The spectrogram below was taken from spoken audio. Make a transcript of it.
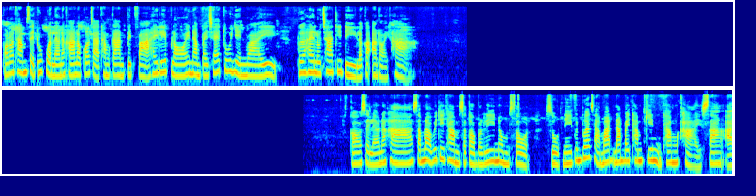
พอเราทำเสร็จทุกขวดแล้วนะคะ เราก็จะทำการปิดฝาให้เรียบร้อยนำไปแช่ตู้เย็นไว้ เพื่อให้รสชาติที่ดีแล้วก็อร่อยค่ะ ก็เสร็จแล้วนะคะสำหรับวิธีทำสตรอเบอรี่นมสด สูตรนี้เพื่อนๆสามารถนำไปทำกินทำขายสร้างอา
